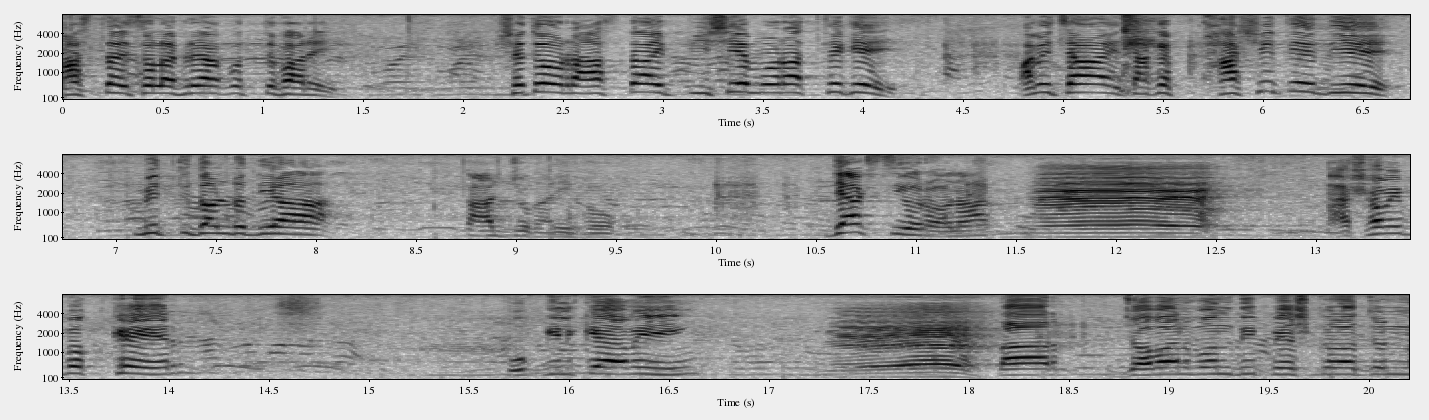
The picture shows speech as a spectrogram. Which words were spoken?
রাস্তায় চলাফেরা করতে পারে, সে তো রাস্তায় পিষে মরার থেকে আমি চাই তাকে ফাঁসিতে দিয়ে মৃত্যুদণ্ড দেওয়া কার্যকারী হোক। That's your honour. আসামি পক্ষের উকিলকে আমি তার জবানবন্দি পেশ করার জন্য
